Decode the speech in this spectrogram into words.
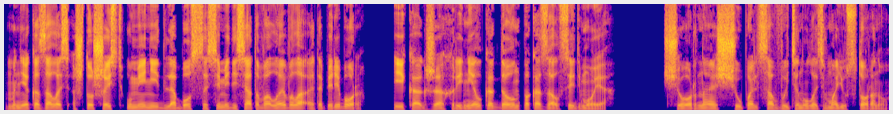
Мне казалось, что шесть умений для босса 70-го левела — это перебор. И как же охренел, когда он показал седьмое. Черная щупальца вытянулась в мою сторону.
